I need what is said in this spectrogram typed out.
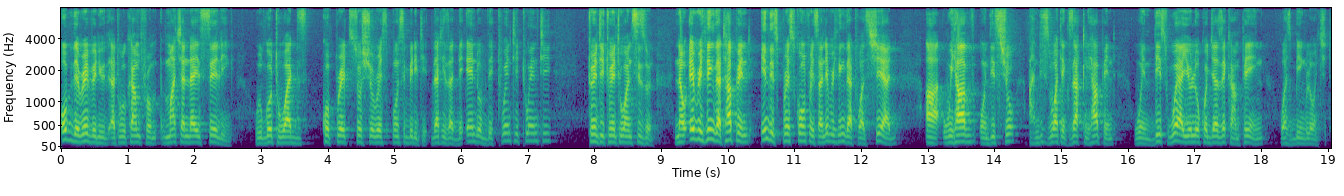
of the revenue that will come from merchandise selling will go towards corporate social responsibility. That is at the end of the 2020-2021 season. Now, everything that happened in this press conference and everything that was shared, uh, we have on this show, and this is what exactly happened when this Wear Your Local Jersey campaign was being launched.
